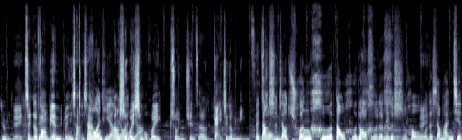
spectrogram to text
对不对？这个方便分享一下。没有问题啊。当时为什么会选选择改这个名字？因为当时叫春和道和的和的那个时候，我的想法很简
